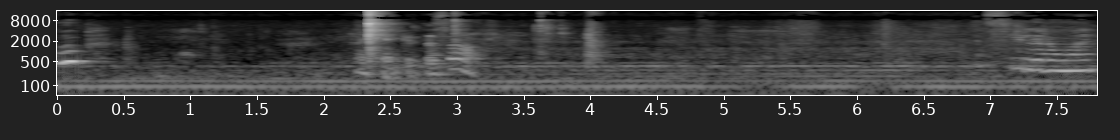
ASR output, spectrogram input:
Whoop. I can't get this off. Let's see, little one.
